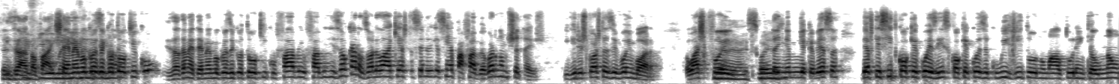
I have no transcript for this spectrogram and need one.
Portanto, Exato, opa, isto é a mesma coisa que eu estou aqui com. Exatamente, é a mesma coisa que eu estou aqui com o Fábio. O Fábio diz: Ó oh, Carlos, olha lá aqui esta cena. Diga assim: é pá, Fábio, agora não me chateias. E vira as costas e vou embora. Eu acho que foi, é, é, tenho na minha cabeça, deve ter sido qualquer coisa isso, qualquer coisa que o irritou numa altura em que ele não,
